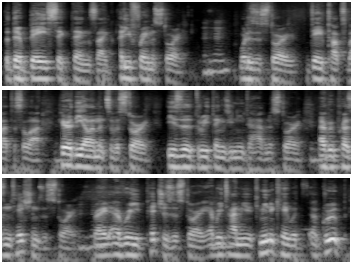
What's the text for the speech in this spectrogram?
But they're basic things like how do you frame a story? Mm-hmm. What is a story? Dave talks about this a lot. Here are the elements of a story. These are the three things you need to have in a story. Mm-hmm. Every presentation is a story, mm-hmm. right? Every pitch is a story. Every mm-hmm. time you communicate with a group,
